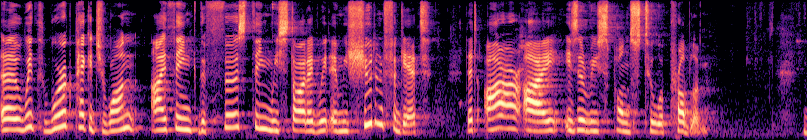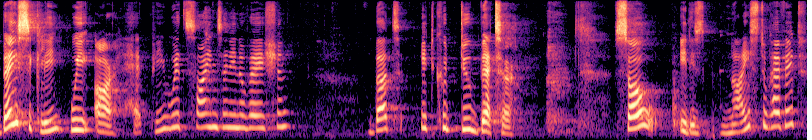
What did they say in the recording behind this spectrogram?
uh, with work package one, I think the first thing we started with, and we shouldn't forget, that RRI is a response to a problem. Basically, we are happy with science and innovation, but it could do better. So it is nice to have it,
